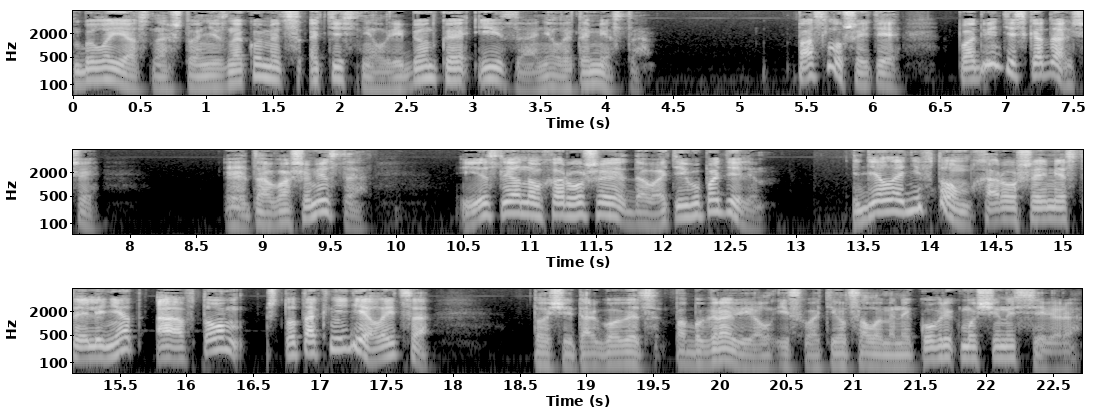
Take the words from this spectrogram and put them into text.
Было ясно, что незнакомец оттеснил ребенка и занял это место. «Послушайте, подвиньтесь-ка дальше». «Это ваше место?» Если оно хорошее, давайте его поделим. Дело не в том, хорошее место или нет, а в том, что так не делается. Тощий торговец побагровел и схватил соломенный коврик мужчины с севера.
